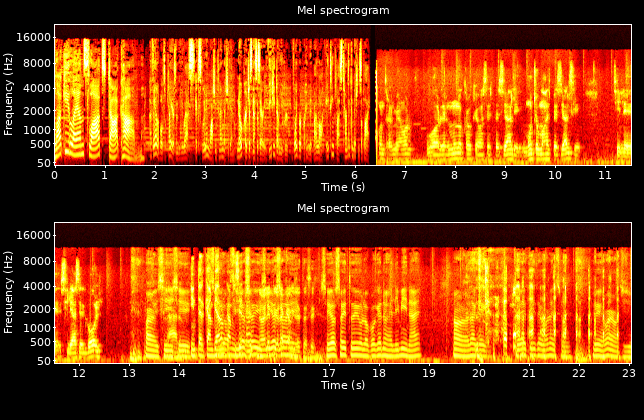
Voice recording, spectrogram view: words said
LuckyLandSlots.com. Available to players in the U.S., excluding Washington and Michigan. No purchase necessary. VGW Group. Void where prohibited by law. 18 plus. Terms and conditions apply. contra el mejor jugador del mundo, creo que va a ser especial y mucho más especial si, si, le, si le hace el gol. Ay, sí, sí. ¿Intercambiaron si camisetas? soy- No si le pidió la soy- camiseta, sí. Si yo soy tu ídolo, ¿por qué nos elimina, eh? No, la verdad que triste con eso. Dije, bueno, si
